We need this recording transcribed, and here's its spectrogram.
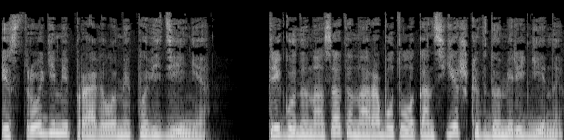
и строгими правилами поведения. Три года назад она работала консьержкой в доме Регины.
